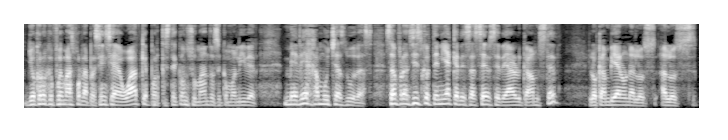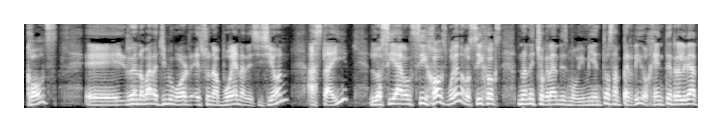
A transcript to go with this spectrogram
yo creo que fue más por la presencia de Watt que porque esté consumándose como líder. Me deja muchas dudas. San Francisco tenía que deshacerse de Eric Armstead lo cambiaron a los, a los Colts. Eh, renovar a Jimmy Ward es una buena decisión. Hasta ahí. Los Seattle Seahawks, bueno, los Seahawks no han hecho grandes movimientos, han perdido gente. En realidad,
